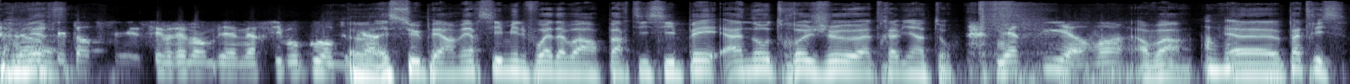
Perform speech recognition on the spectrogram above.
c'est vraiment bien. Merci beaucoup en tout cas. Ouais, super, merci mille fois d'avoir participé à notre jeu. À très bientôt. Merci, au revoir. Au revoir. Au revoir. Euh, Patrice.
